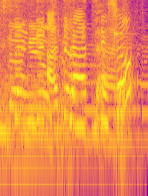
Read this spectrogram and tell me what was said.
さん熱々でしょ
